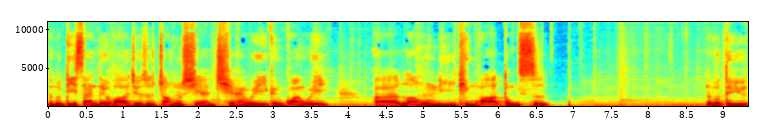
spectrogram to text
那么第三的话，就是彰显权威跟官威，呃，让你听话懂事。那么对于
